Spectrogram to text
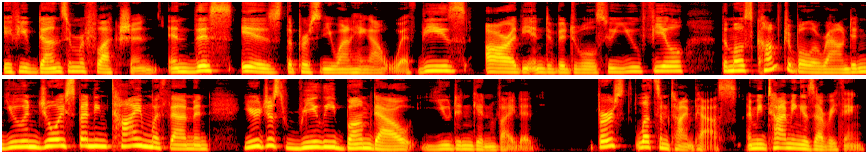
if you've done some reflection and this is the person you want to hang out with, these are the individuals who you feel the most comfortable around and you enjoy spending time with them and you're just really bummed out you didn't get invited. First, let some time pass. I mean, timing is everything.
